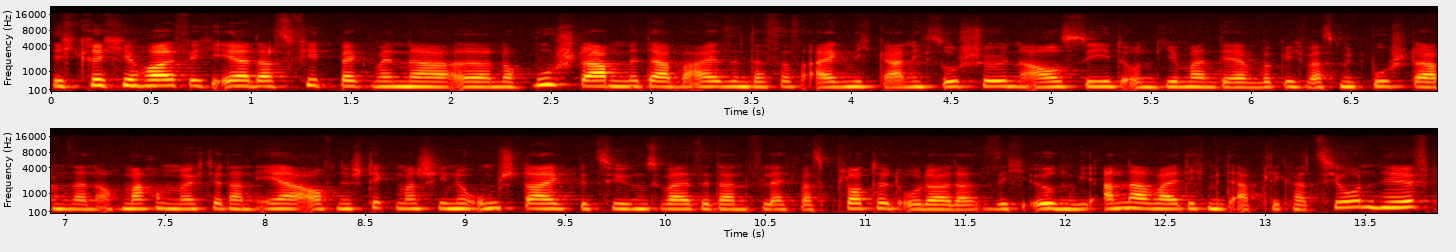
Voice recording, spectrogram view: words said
Ich kriege hier häufig eher das Feedback, wenn da äh, noch Buchstaben mit dabei sind, dass das eigentlich gar nicht so schön aussieht und jemand, der wirklich was mit Buchstaben dann auch machen möchte, dann eher auf eine Stickmaschine umsteigt, beziehungsweise dann vielleicht was plottet oder sich irgendwie anderweitig mit Applikationen hilft.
